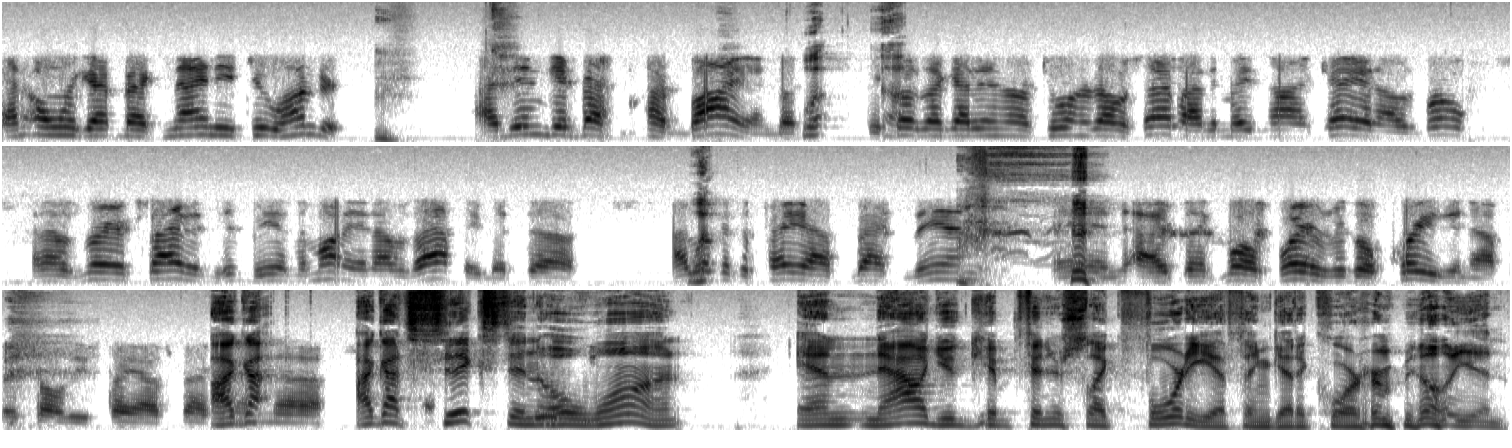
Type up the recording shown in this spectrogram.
and only got back 9,200. I didn't get back my buy-in, but Well, uh, because I got in on a $200 satellite, I made 9K, and I was broke, and I was very excited to be in the money, and I was happy. But uh, I look at the payouts back then, and I think, well, players would go crazy now if they saw these payouts back I then. got uh, I got sixth in 01 and now you get finish like 40th and get a quarter million.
